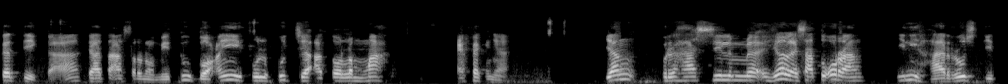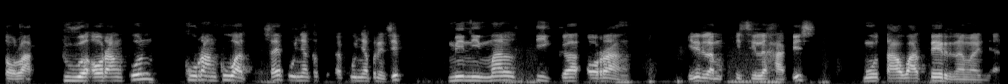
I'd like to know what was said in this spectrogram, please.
ketika data astronomi itu full hujah atau lemah efeknya. Yang berhasil ya satu orang ini harus ditolak. Dua orang pun kurang kuat. Saya punya punya prinsip minimal tiga orang. Ini dalam istilah hadis mutawatir namanya.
